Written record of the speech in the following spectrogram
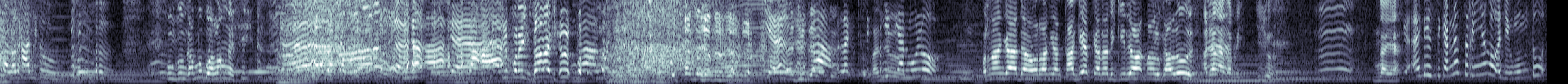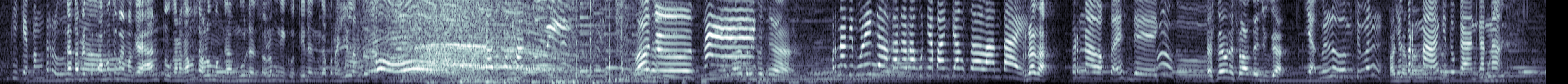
calon hantu. Punggung kamu bolong gak sih? enggak, Bercanda ya, bercanda. Iya. Lanjut ya, lanjut. Penelitian mulu. Pernah nggak ada orang yang kaget karena dikira makhluk halus? Ada nggak tapi? Jujur. Hmm, Enggak ya? enggak ada sih, karena seringnya kalau di umum tuh dikepang terus. Enggak, tapi tuh kamu tuh memang kayak hantu karena kamu selalu mengganggu dan selalu mengikuti dan nggak pernah hilang dong. Selalu menghantui. Lanjut. Pertanyaan berikutnya. Pernah dibully nggak karena rambutnya panjang selantai? Pernah nggak? Pernah waktu SD gitu. SD udah selantai juga. Ya belum, cuman Panjang ya pernah banget. gitu kan, karena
